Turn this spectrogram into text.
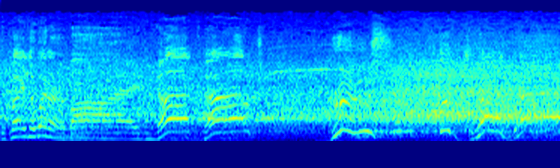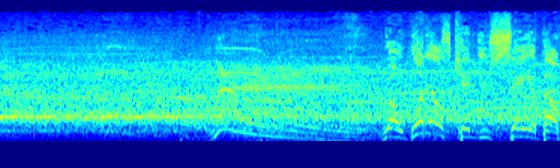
Declaring the winner by knockout, Bruce the Dragon Well, what else can you say about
